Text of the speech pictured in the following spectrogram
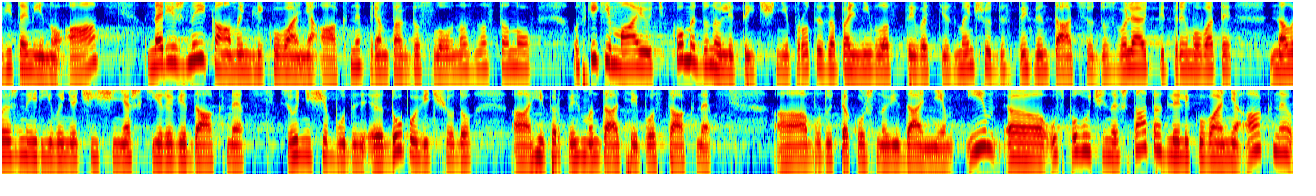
вітаміну А, наріжний камень лікування акне, прям так дословно з настанов, оскільки мають комедонолітичні, протизапальні властивості, зменшують диспігментацію, дозволяють підтримувати належний рівень очищення шкіри від акне. Сьогодні ще буде е, доповідь щодо гіперпігментації постакне. Будуть також нові дані. І е, у Сполучених Штатах для лікування акне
